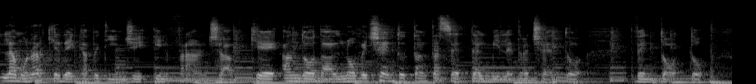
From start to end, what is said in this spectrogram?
la monarchia dei Capetingi in Francia, che andò dal 987 al 1328.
